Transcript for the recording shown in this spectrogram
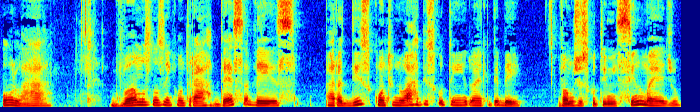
Olá, vamos nos encontrar dessa vez para continuar discutindo a LDB. Vamos discutir o ensino médio,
